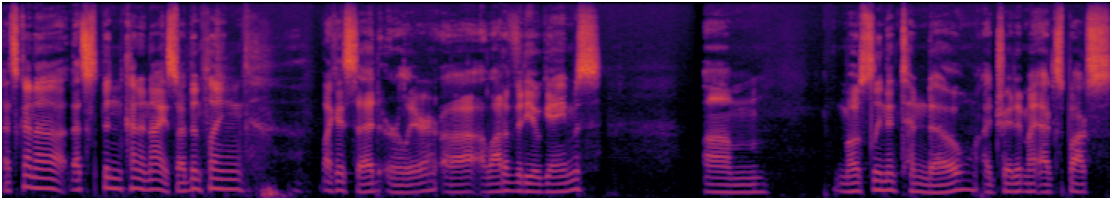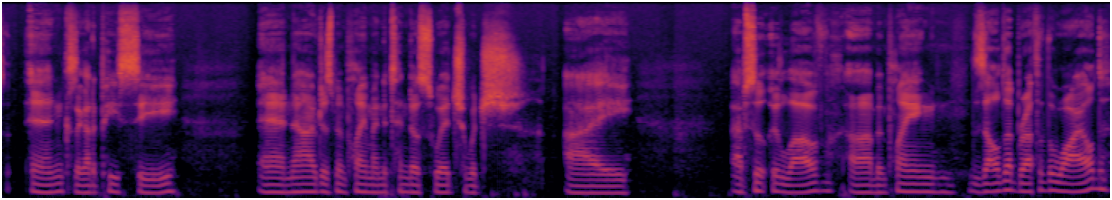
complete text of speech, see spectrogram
that's kind of that's been kind of nice. So I've been playing, like I said earlier, uh, a lot of video games. Um, mostly Nintendo. I traded my Xbox in because I got a PC, and now I've just been playing my Nintendo Switch, which I absolutely love. Uh, I've been playing Zelda Breath of the Wild.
